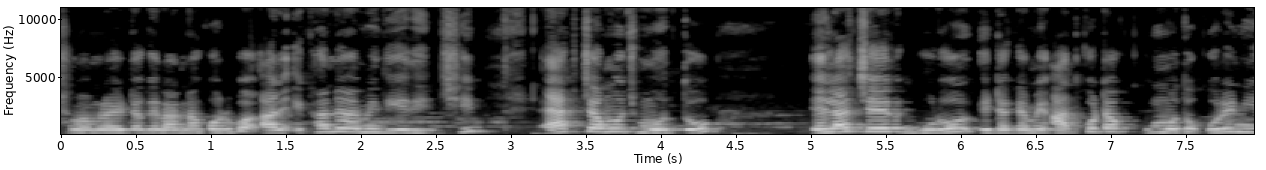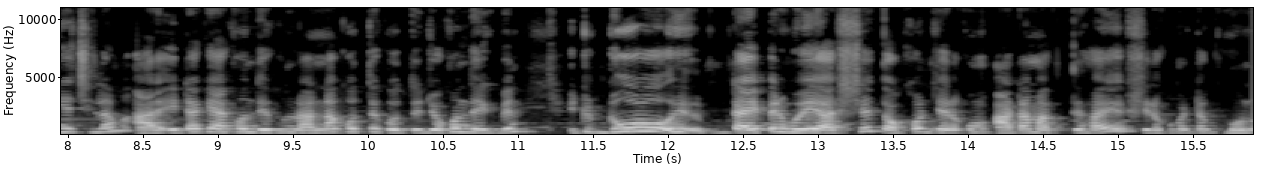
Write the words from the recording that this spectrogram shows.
সময় আমরা এটাকে রান্না করব। আর এখানে আমি দিয়ে দিচ্ছি এক চামচ মতো এলাচের গুঁড়ো, এটাকে আমি আধ কোটা মতো করে নিয়েছিলাম। আর এটাকে এখন দেখুন রান্না করতে করতে যখন দেখবেন একটু ডো, টাইপের হয়ে আসছে, তখন যেরকম আটা মাখতে হয়, সেরকম একটা ঘন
